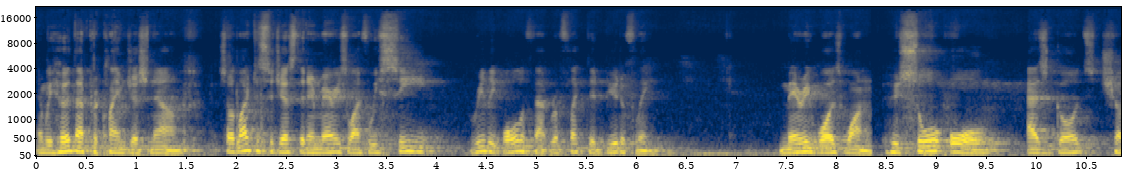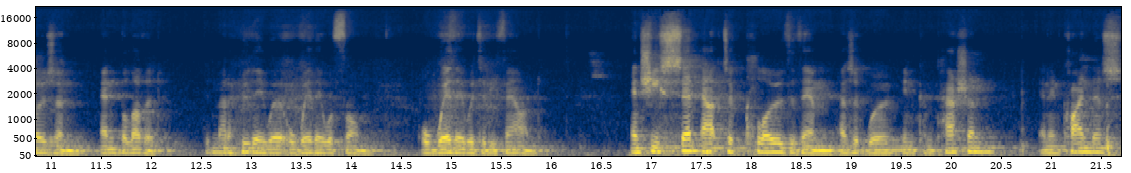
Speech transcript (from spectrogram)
And we heard that proclaimed just now. So I'd like to suggest that in Mary's life we see really all of that reflected beautifully. Mary was one who saw all as God's chosen and beloved. Didn't matter who they were or where they were from or where they were to be found. And she set out to clothe them, as it were, in compassion and in kindness.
